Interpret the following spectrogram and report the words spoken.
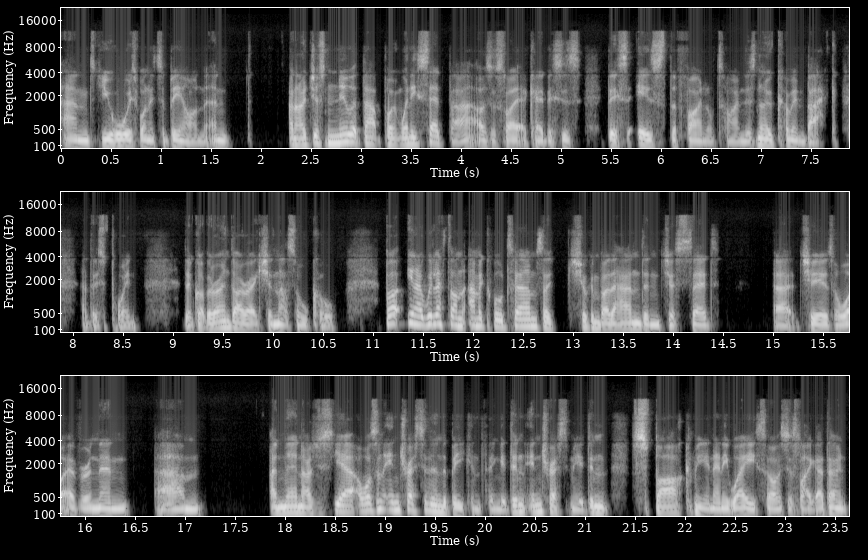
and you always wanted to be on. And and I just knew at that point when he said that, I was just like, okay, this is this is the final time. There's no coming back at this point. They've got their own direction. That's all cool. But you know, we left on amicable terms. I shook him by the hand and just said, uh, "Cheers" or whatever. And then, um, and then I just, yeah, I wasn't interested in the beacon thing. It didn't interest me. It didn't spark me in any way. So I was just like, I don't,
